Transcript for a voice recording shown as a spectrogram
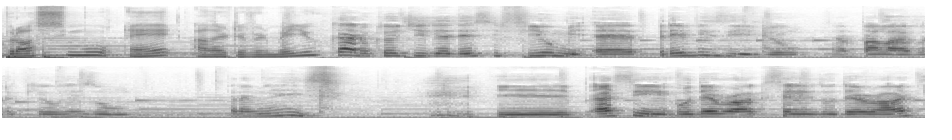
Próximo é Alerta Vermelho. Cara, o que eu diria desse filme é previsível. É a palavra que eu resumo. Pra mim é isso. E, assim, o The Rock sendo The Rock,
